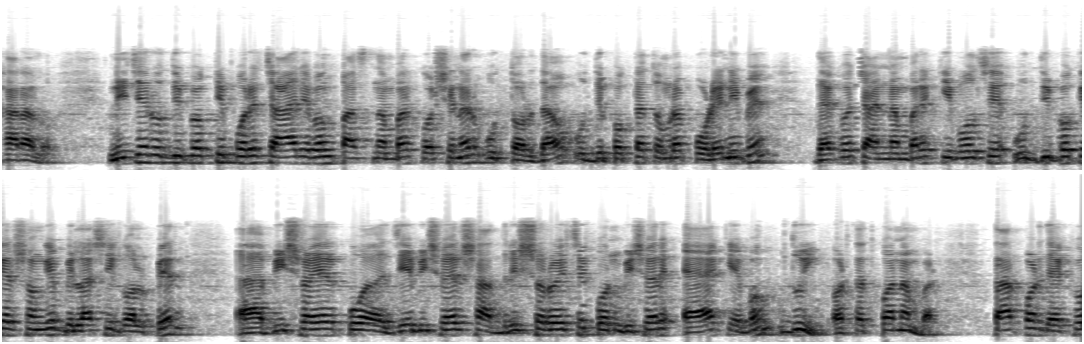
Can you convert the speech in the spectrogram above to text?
ধারালো। নিচের উদ্দীপকটি পড়ে চার এবং পাঁচ নাম্বার কোশ্চেনের উত্তর দাও। উদ্দীপকটা তোমরা পড়ে নিবে। দেখো চার নাম্বারে কি বলছে? উদ্দীপকের সঙ্গে বিলাসী গল্পের বিষয়ের যে বিষয়ের সাদৃশ্য রয়েছে কোন বিষয়ের এক এবং দুই, অর্থাৎ ক নাম্বার। তারপর দেখো,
